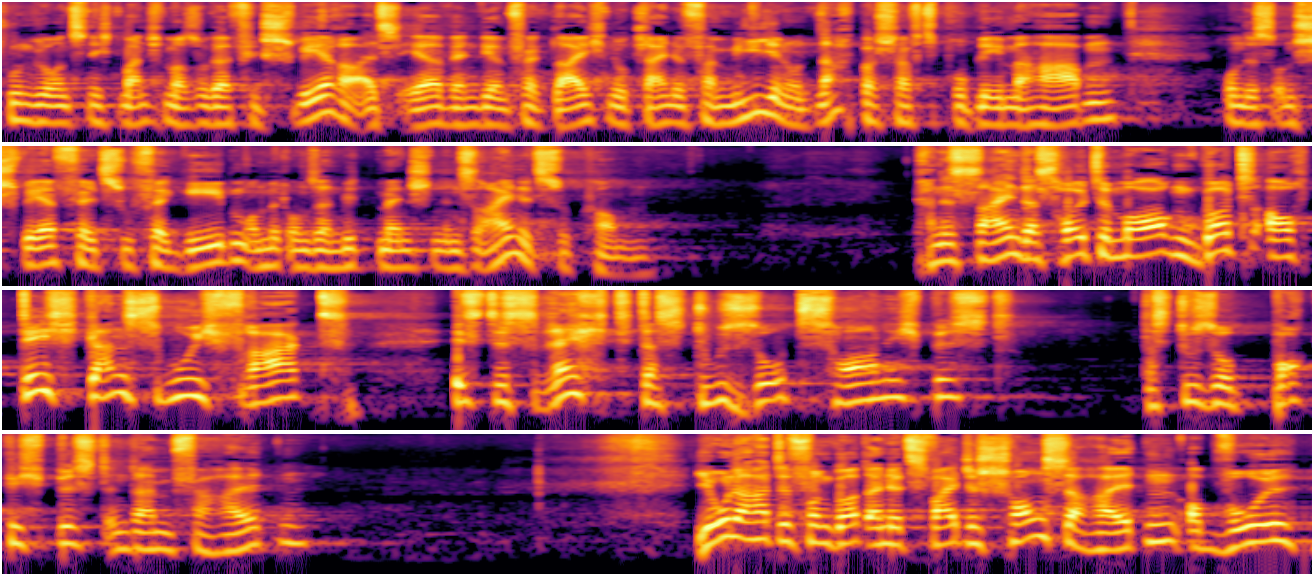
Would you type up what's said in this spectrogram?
Tun wir uns nicht manchmal sogar viel schwerer als er, wenn wir im Vergleich nur kleine Familien- und Nachbarschaftsprobleme haben und es uns schwerfällt zu vergeben und mit unseren Mitmenschen ins Reine zu kommen? Kann es sein, dass heute Morgen Gott auch dich ganz ruhig fragt, ist es recht, dass du so zornig bist? Dass du so bockig bist in deinem Verhalten? Jona hatte von Gott eine zweite Chance erhalten, obwohl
